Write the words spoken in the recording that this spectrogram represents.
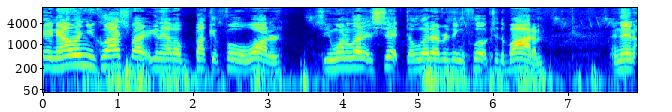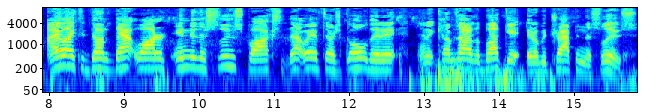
Okay, now when you classify it, you're going to have a bucket full of water. So you want to let it sit to let everything float to the bottom. And then I like to dump that water into the sluice box. That way if there's gold in it and it comes out of the bucket, it'll be trapped in the sluice.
